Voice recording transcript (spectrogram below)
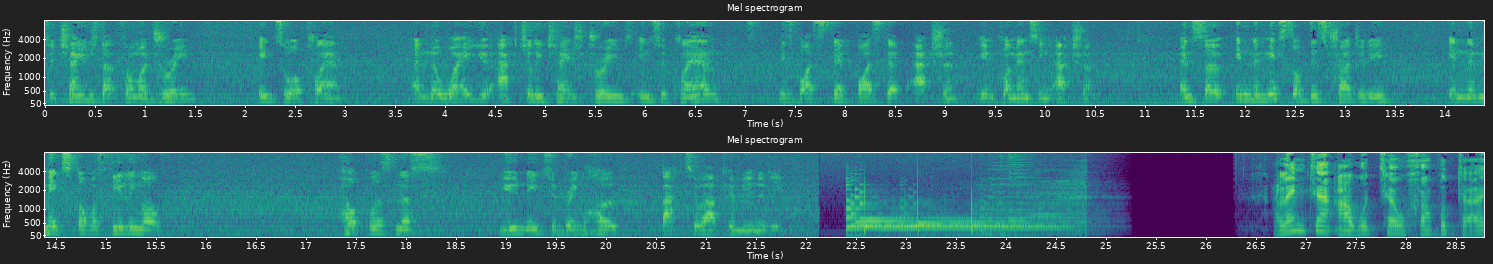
to change that from a dream into a plan. And the way you actually change dreams into plan is by step by step action, implementing action. And so, in the midst of this tragedy, in the midst of a feeling of helplessness, you need to bring hope back to our community. علمتا عودتا وخابطتا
